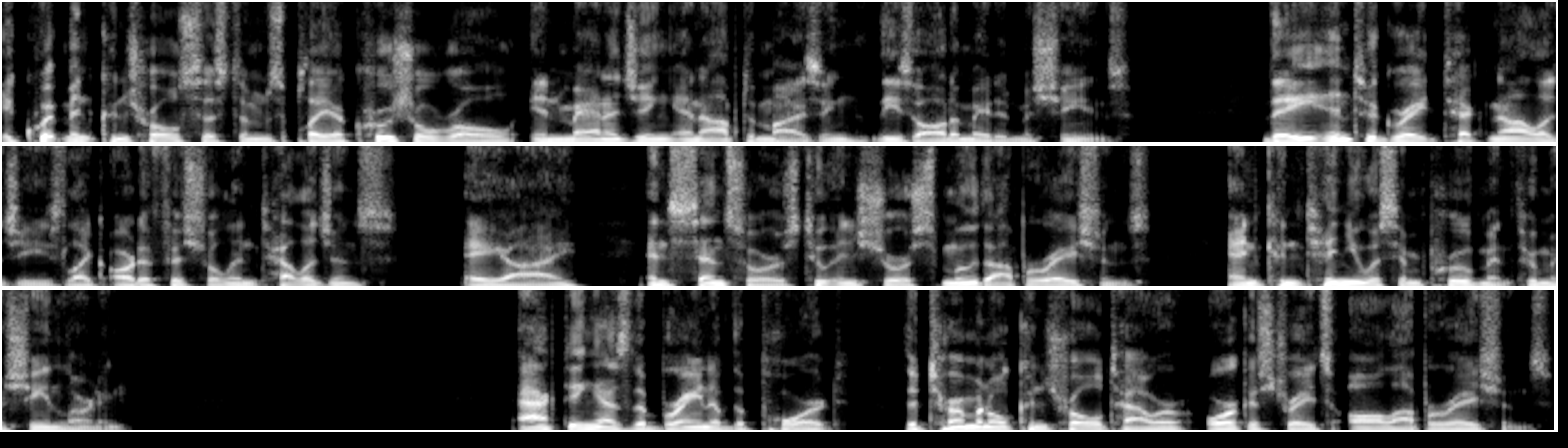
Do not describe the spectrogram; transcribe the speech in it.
equipment control systems play a crucial role in managing and optimizing these automated machines. They integrate technologies like artificial intelligence, AI, and sensors to ensure smooth operations and continuous improvement through machine learning. Acting as the brain of the port, the Terminal Control Tower orchestrates all operations.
